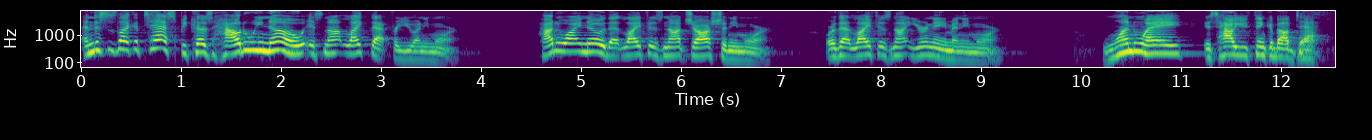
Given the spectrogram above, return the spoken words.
And this is like a test because how do we know it's not like that for you anymore? How do I know that life is not Josh anymore or that life is not your name anymore? One way is how you think about death.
